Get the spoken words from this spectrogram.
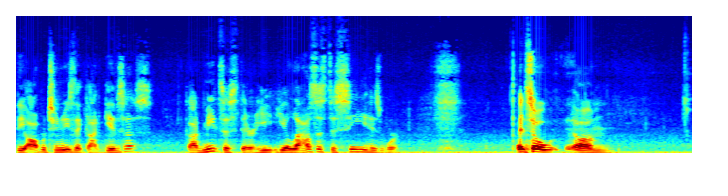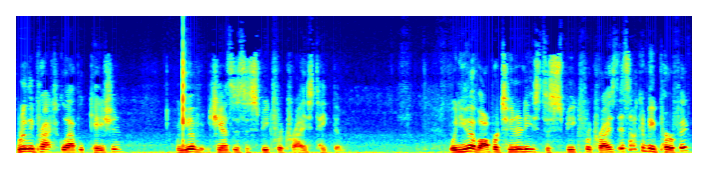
the opportunities that God gives us, God meets us there. He, he allows us to see His work. And so, um, really practical application when you have chances to speak for Christ, take them when you have opportunities to speak for Christ, it's not going to be perfect.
